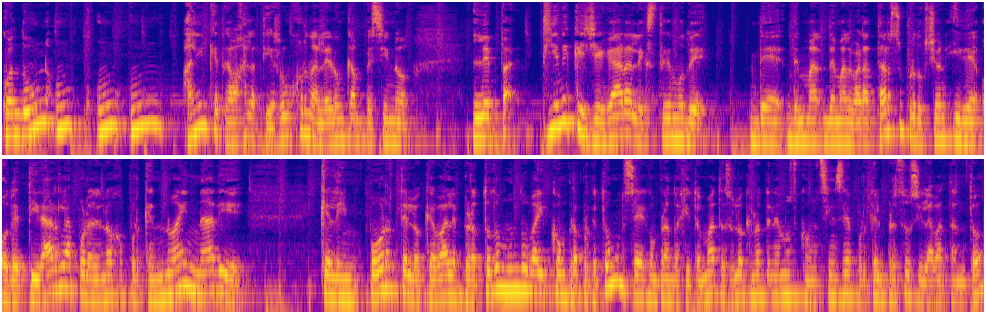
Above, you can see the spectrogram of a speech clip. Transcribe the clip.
cuando un, un alguien que trabaja la tierra, un jornalero, un campesino, le tiene que llegar al extremo de de, de, malbaratar su producción y de, o de tirarla por el enojo, porque no hay nadie que le importe lo que vale, pero todo el mundo va y compra, porque todo el mundo sigue comprando jitomates, solo que no tenemos conciencia de por qué el precio oscilaba tanto.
